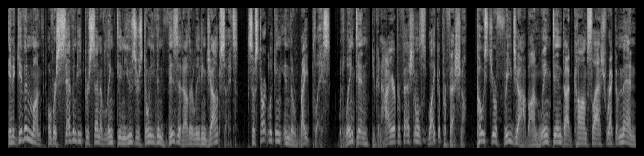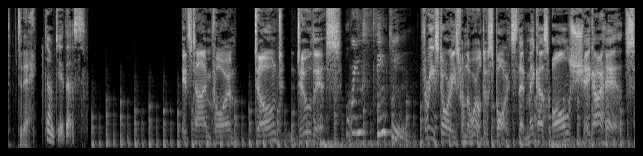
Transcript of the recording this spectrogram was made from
In a given month, over 70% of LinkedIn users don't even visit other leading job sites. So start looking in the right place. With LinkedIn, you can hire professionals like a professional. Post your free job on linkedin.com slash recommend today. Don't do this. It's time for Don't Do This. What were you thinking? Three stories from the world of sports that make us all shake our heads.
